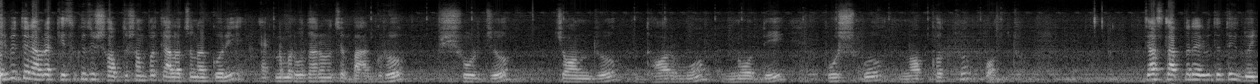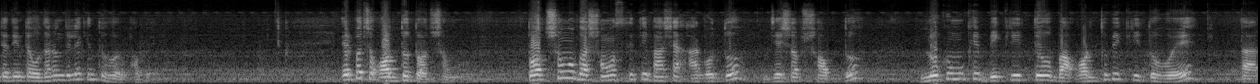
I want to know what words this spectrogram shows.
এর ভিতরে আমরা কিছু কিছু শব্দ সম্পর্কে আলোচনা করি। এক নম্বর উদাহরণ হচ্ছে বাঘ্র সূর্য, চন্দ্র, ধর্ম, নদী, পুষ্প, নক্ষত্র, পত্র। জাস্ট আপনারা এর ভিতর থেকে দুইটা, তিনটা উদাহরণ দিলে কিন্তু হবে। এরপর হচ্ছে অর্ধ তৎসম তৎসম বা সংস্কৃতি ভাষা আগত যেসব শব্দ লোকমুখে বিকৃত বা অর্ধবিকৃত হয়ে তার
